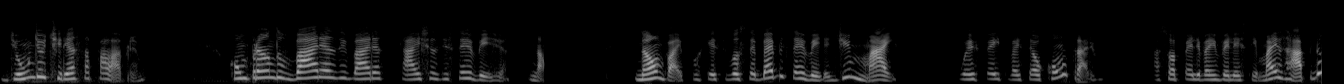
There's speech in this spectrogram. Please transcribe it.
De onde eu tirei essa palavra? Comprando várias e várias caixas de cerveja. Não. Não vai, porque se você bebe cerveja demais, o efeito vai ser ao contrário. A sua pele vai envelhecer mais rápido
